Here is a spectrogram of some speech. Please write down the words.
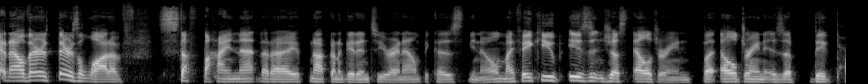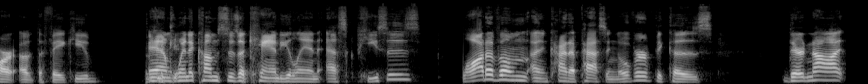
you know, there's there's a lot of stuff behind that that I'm not going to get into right now because you know my Fae Cube isn't just Eldraine, but Eldraine is a big part of the Fae Cube. And Okay. when it comes to the Candyland esque pieces, a lot of them I'm kind of passing over because they're not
